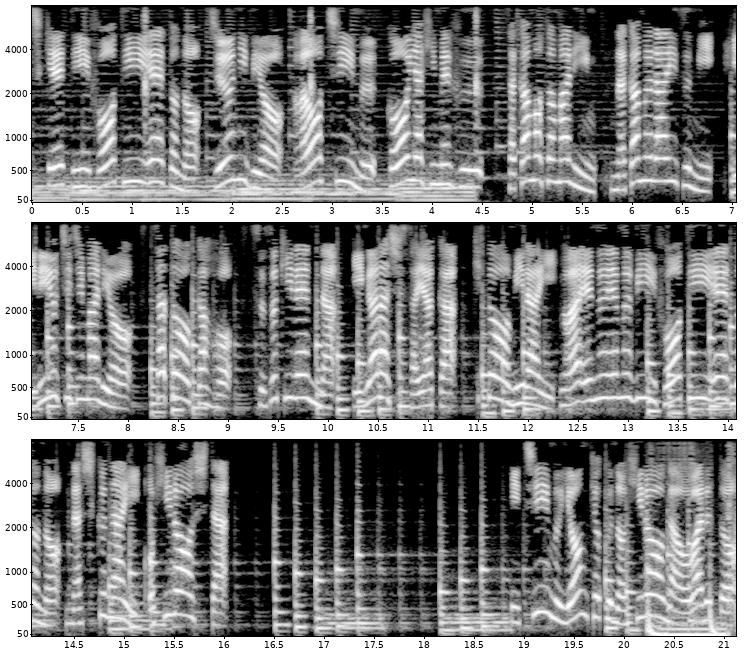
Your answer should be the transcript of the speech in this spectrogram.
HKT48 の12秒、青チーム、荒野姫風、坂本マリン、中村泉、入内島亮、佐藤加穂、鈴木蓮奈、五十嵐さやか、紀藤未来は NMB48 のらしくないを披露した。1チーム4曲の披露が終わると、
